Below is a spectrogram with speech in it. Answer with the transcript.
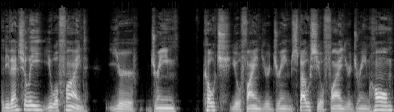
that eventually you will find your dream coach, you'll find your dream spouse, you'll find your dream home.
